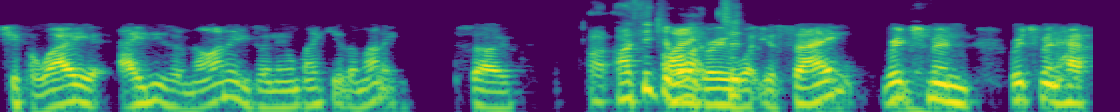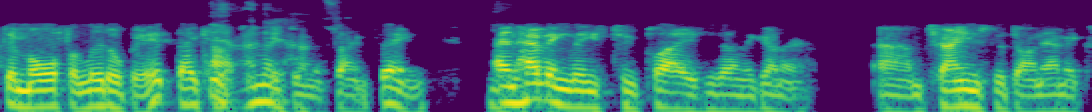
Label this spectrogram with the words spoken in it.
chip away at 80s or 90s and he'll make you the money. So I, I think you're I right. agree with what you're saying. Richmond Richmond have to morph a little bit. They can't Yeah, keep doing the same thing. Yeah. And having these two players is only going to um, change the dynamics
